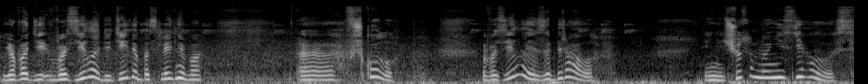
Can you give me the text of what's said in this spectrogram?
Я води, возила детей до последнего э, в школу. Возила и забирала. И ничего со мной не сделалось.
